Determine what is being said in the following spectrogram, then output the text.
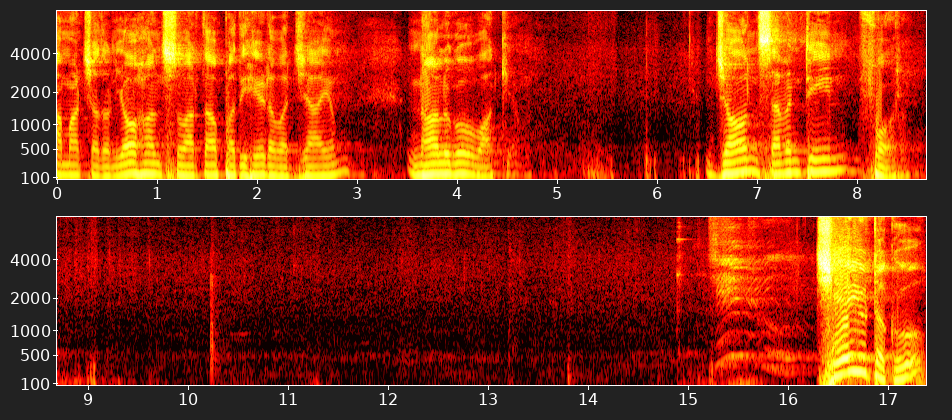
ఆ మాట చదవండి. యోహాన్ స్వార్త పదిహేడవ అధ్యాయం నాలుగో వాక్యం. John seventeen four. చేయుటకు చేయుటకు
